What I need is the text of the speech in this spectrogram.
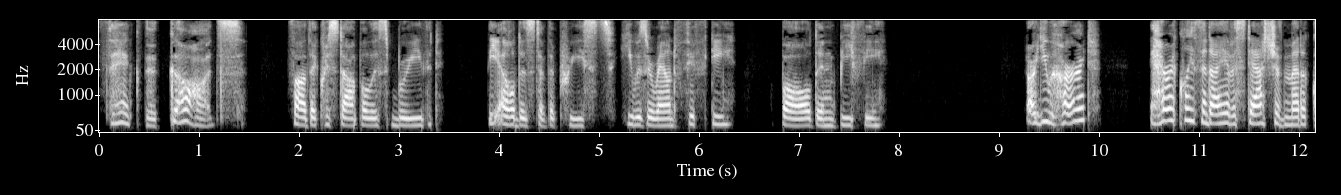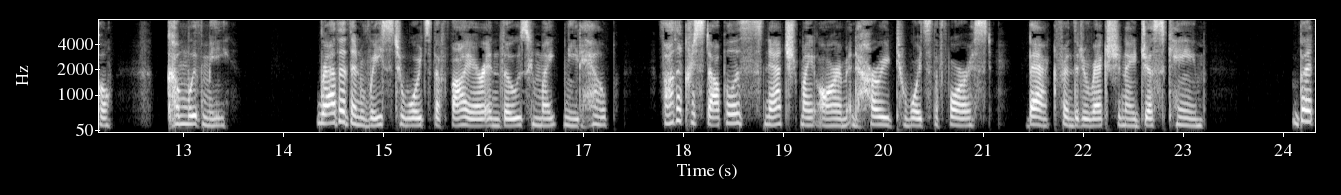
Thank the gods, Father Christopoulos breathed. The eldest of the priests, he was around fifty, bald and beefy. Are you hurt? Heracles and I have a stash of medical. Come with me. Rather than race towards the fire and those who might need help, Father Christopoulos snatched my arm and hurried towards the forest, back from the direction I just came. But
